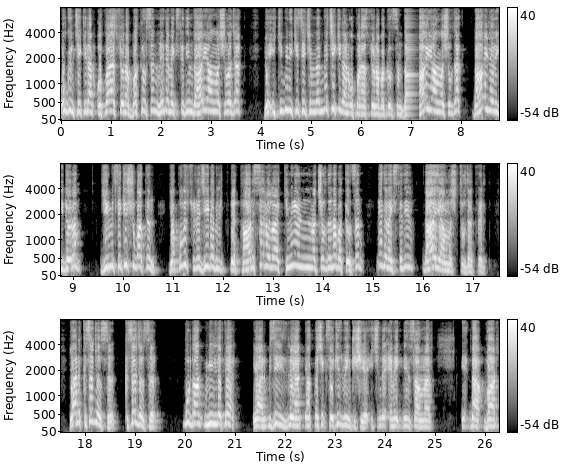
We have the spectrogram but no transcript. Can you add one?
O gün çekilen operasyona bakılsın. Ne demek istediğim daha iyi anlaşılacak. Ve 2002 seçimlerinde çekilen operasyona bakılsın. Daha iyi anlaşılacak. Daha ileri gidiyorum. 28 Şubat'ın yapılı süreciyle birlikte tarihsel olarak kimin önünün açıldığına bakılsın. Ne demek istediğim daha iyi anlaşılacak Ferit. Yani kısacası, kısacası buradan millete yani bizi izleyen yaklaşık 8 bin kişiye içinde emekli insanlar e, da var.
